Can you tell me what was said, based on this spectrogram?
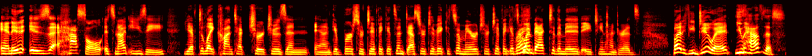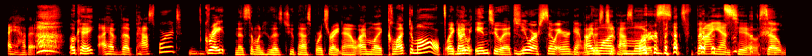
And it is a hassle. It's not easy. You have to like contact churches and and get birth certificates and death certificates and marriage certificates Right. going back to the mid 1800s. But if you do it, You have this. I have it. Okay, I have the passport. great. And as someone who has two passports right now, I'm like, collect them all. Like, I'm into it. You are so arrogant with I those want two more passports, but I am too. So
